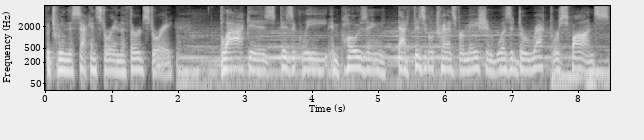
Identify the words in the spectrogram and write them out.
between the second story and the third story. Black is physically imposing. That physical transformation was a direct response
